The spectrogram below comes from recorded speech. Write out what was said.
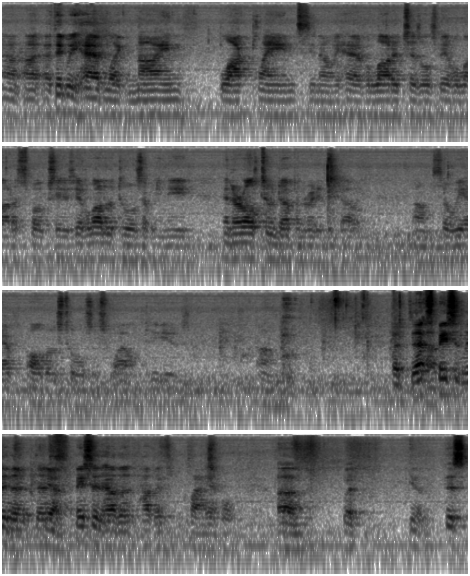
uh, I think we have like nine block planes. You know, we have a lot of chisels. We have a lot of spoke shaves. We have a lot of the tools that we need, and they're all tuned up and ready to go. Um, so we have all those tools as well to use. Um, but that's uh, basically the that's yeah. basically how the how the class will. Um, But, you know, this,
